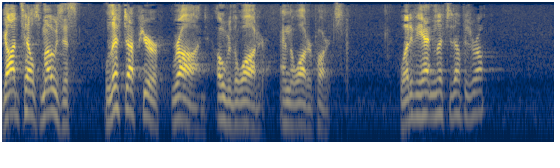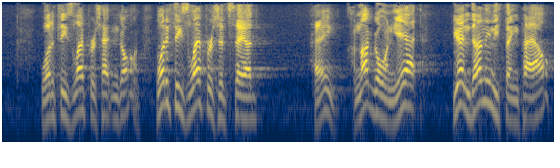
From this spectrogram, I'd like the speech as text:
God tells Moses, lift up your rod over the water, and the water parts. What if he hadn't lifted up his rod? What if these lepers hadn't gone? What if these lepers had said, hey, I'm not going yet. You hadn't done anything, pal.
